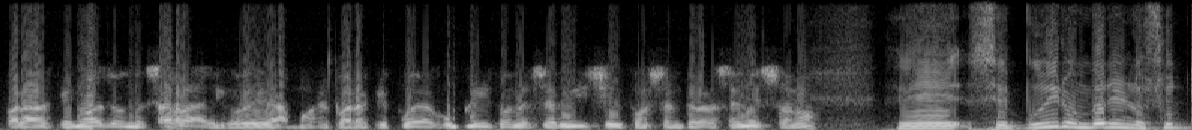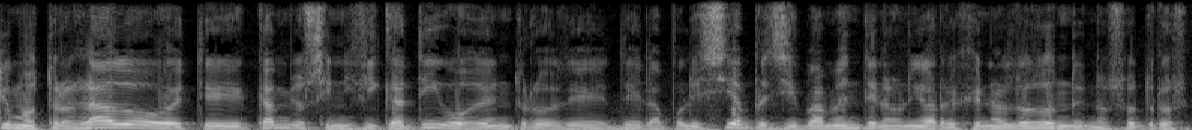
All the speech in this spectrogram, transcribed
para que no haya un desarraigo, digamos, y para que pueda cumplir con el servicio y concentrarse en eso, ¿no? Eh, ¿Se pudieron ver en los últimos traslados este, cambios significativos dentro de, la policía, principalmente en la unidad regional 2, donde nosotros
